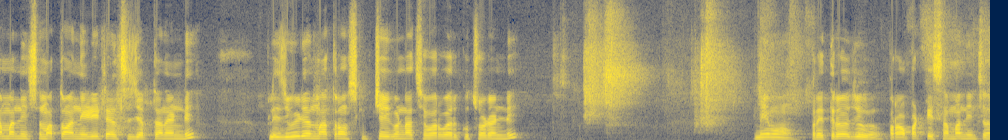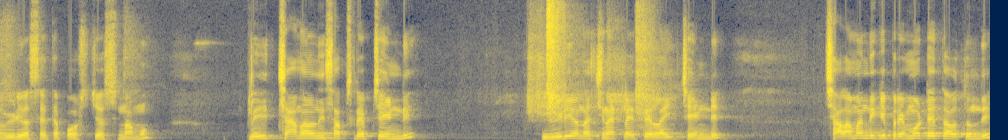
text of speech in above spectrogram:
సంబంధించిన మొత్తం అన్ని డీటెయిల్స్ చెప్తానండి. ప్లీజ్ వీడియోని మాత్రం స్కిప్ చేయకుండా చివరి వరకు చూడండి. మేము ప్రతిరోజు ప్రాపర్టీ సంబంధించిన వీడియోస్ అయితే పోస్ట్ చేస్తున్నాము. ప్లీజ్ ఛానల్ని సబ్స్క్రైబ్ చేయండి. ఈ వీడియో నచ్చినట్లయితే లైక్ చేయండి. చాలామందికి ప్రమోట్ అయితే అవుతుంది.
